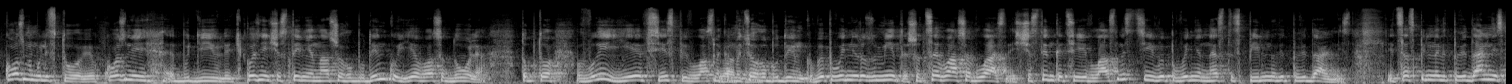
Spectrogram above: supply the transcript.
в кожному ліфтові, в кожній будівлі, в кожній частині нашого будинку є ваша доля. Тобто ви є всі співвласниками Власне. цього будинку. Ви повинні розуміти, що це ваша власність, частинка цієї власності, і ви повинні нести спільну відповідальність. І ця спільна відповідальність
